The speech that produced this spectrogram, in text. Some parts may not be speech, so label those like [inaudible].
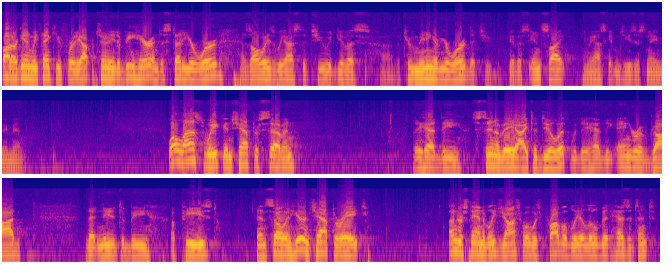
Father, again, we thank you for the opportunity to be here and to study your word. As always, we ask that you would give us uh, the true meaning of your word, that you'd give us insight, and we ask it in Jesus' name, amen. Well, last week in chapter 7, they had the sin of Ai to deal with. They had the anger of God that needed to be appeased. And so in here in chapter 8, understandably, Joshua was probably a little bit hesitant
